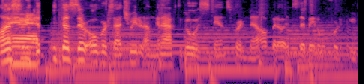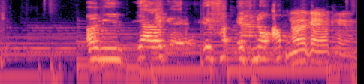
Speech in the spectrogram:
Honestly, And- just because they're oversaturated, I'm gonna have to go with Stands for now, but it's debatable for the future. I mean, yeah, like, uh, if, if no, I, Okay, okay, okay.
